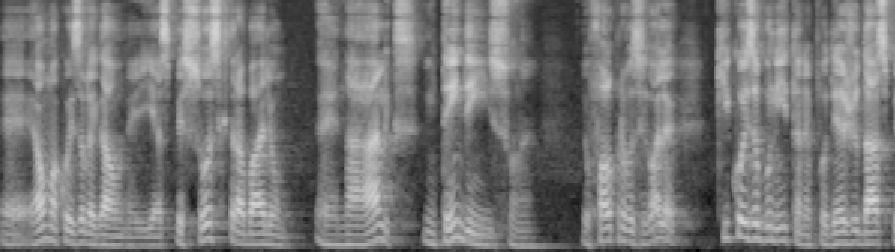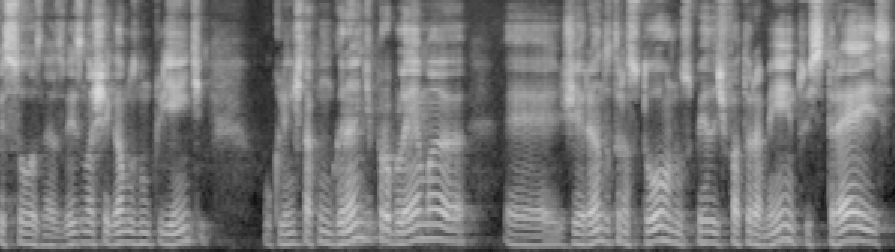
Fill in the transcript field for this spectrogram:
é, é uma coisa legal, né? E as pessoas que trabalham é, na Alex entendem isso, né? Eu falo para vocês, olha, que coisa bonita, né? Poder ajudar as pessoas, né? Às vezes nós chegamos num cliente, o cliente está com um grande problema, é, gerando transtornos, perda de faturamento, estresse,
